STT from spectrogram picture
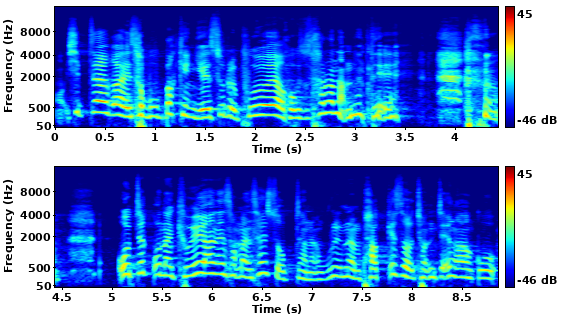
어, 십자가에서 못 박힌 예수를 보여야 거기서 살아남는데 어쨌거나 교회 안에서만 살 수 없잖아요. 우리는 밖에서 전쟁하고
